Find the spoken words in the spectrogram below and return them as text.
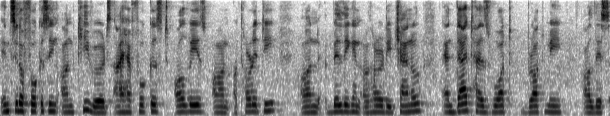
instead of focusing on keywords I have focused always on authority on building an authority channel and that has what brought me all this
